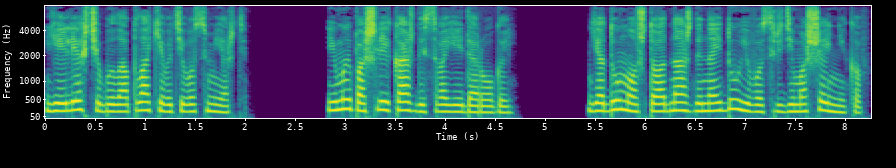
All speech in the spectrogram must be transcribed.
Ей легче было оплакивать его смерть. И мы пошли каждый своей дорогой. Я думал, что однажды найду его среди мошенников,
